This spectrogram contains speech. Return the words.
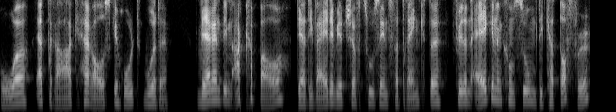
hoher Ertrag herausgeholt wurde. Während im Ackerbau, der die Weidewirtschaft zusehends verdrängte, für den eigenen Konsum die Kartoffel,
